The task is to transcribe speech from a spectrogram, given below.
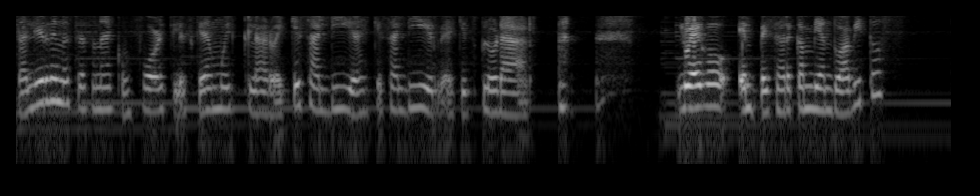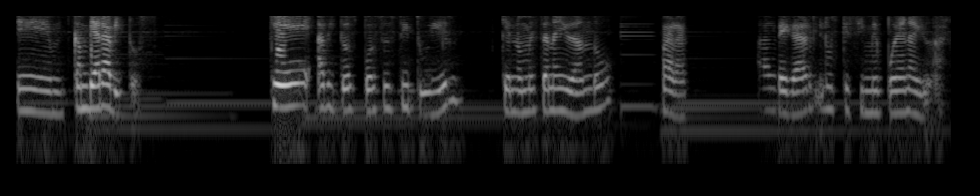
Salir de nuestra zona de confort, que les quede muy claro, hay que salir, hay que salir, hay que explorar. Luego, empezar cambiando hábitos. Em, cambiar hábitos. ¿Qué hábitos puedo sustituir que no me están ayudando para agregar los que sí me pueden ayudar?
